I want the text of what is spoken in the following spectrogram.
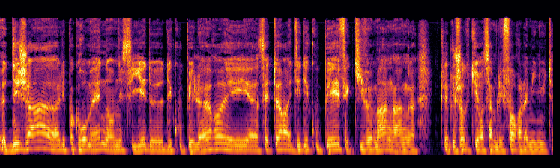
Euh, Déjà à l'époque romaine, on essayait de découper l'heure et euh, cette heure a été découpée effectivement en quelque chose qui ressemblait fort à la minute.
